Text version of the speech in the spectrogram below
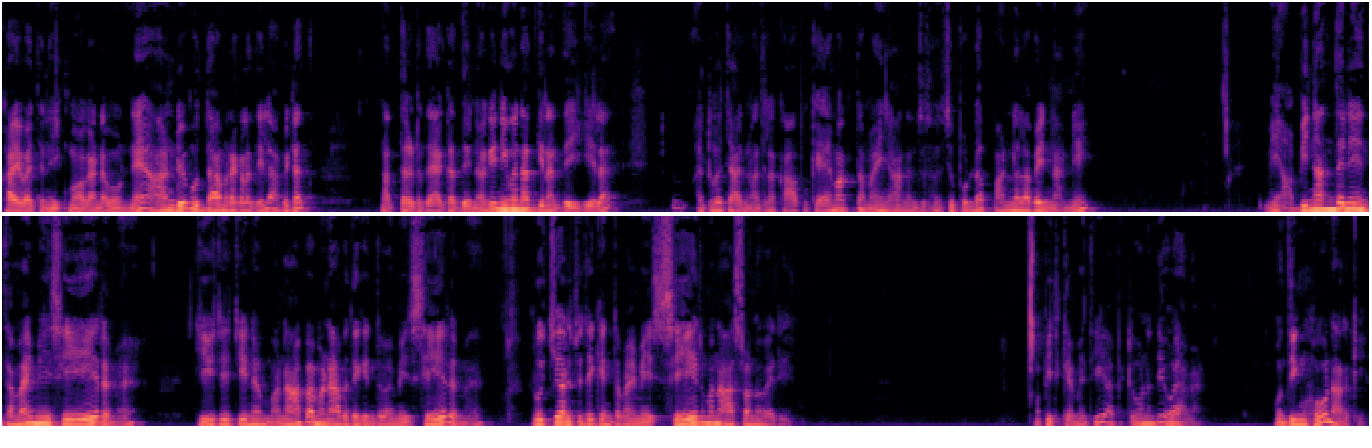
කය වචන හික්මව ගන්න ඕනේ නැහැ. ආණ්ඩුවේ බුද්ධාගම රැකලා දීලා අපිටත් නත්තලට දයක්ක් දෙන්න වගේ නිවනත් ගෙනත් දෙයි කියලා අටුවාචාර්ය වහන්සේලා කාපු කෑමක් තමයි ඥානන්ද සංසු පොඩ්ඩක් පන්නලා පෙන්නන්නේ. මේ අභිනන්දනයෙන් තමයි මේ සේරම ජීවිතයේ තියෙන මනාපමනාප දෙකෙන් තමයි මේ සේරම රුචි අරුචි දෙකෙන් තමයි මේ සේරම නාශරණ වැඩේ. අපිට කැමති අපිට ඕන දේ හොයාගන්න. හොඳින් හෝ නරකින්.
